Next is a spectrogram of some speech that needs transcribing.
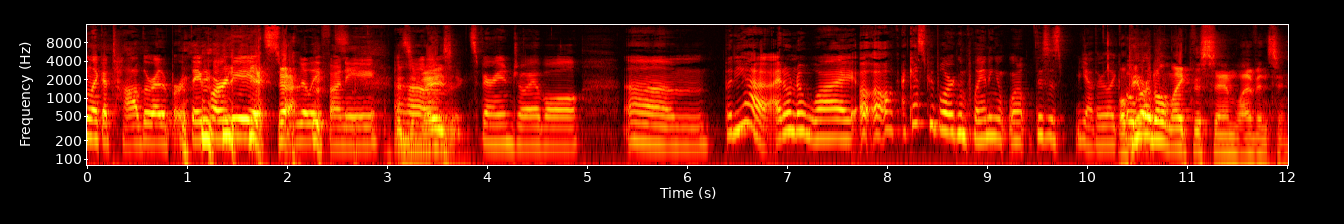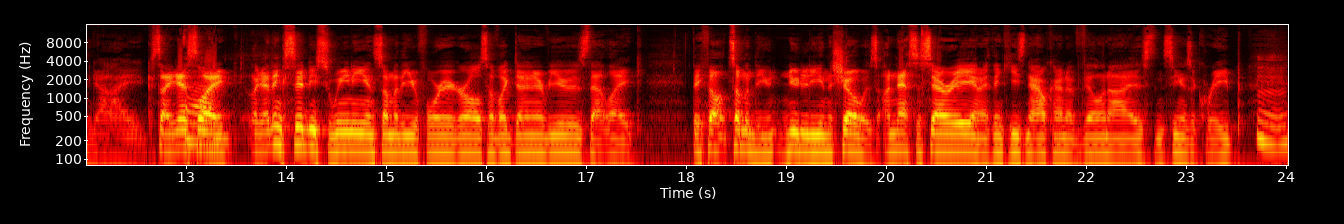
spazzing like a toddler at a birthday party. It's really funny. It's Um, amazing. It's very enjoyable. Um, but yeah, I don't know why. Oh, oh, I guess people are complaining. Well, this is yeah. They're like, Well, over- people don't like this Sam Levinson guy because I guess Uh-huh. like like I think Sydney Sweeney and some of the Euphoria girls have like done interviews that like they felt some of the nudity in the show was unnecessary, and I think he's now kind of villainized and seen as a creep. Hmm.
